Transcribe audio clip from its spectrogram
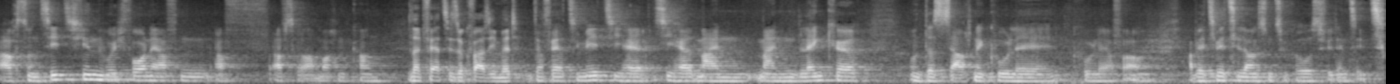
auch so ein Sitzchen, wo ich vorne auf den, auf, aufs Rad machen kann. Und dann fährt sie so quasi mit? Da fährt sie mit, sie, hält, sie hält meinen, meinen Lenker und das ist auch eine coole, coole Erfahrung. Aber jetzt wird sie langsam zu groß für den Sitz.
